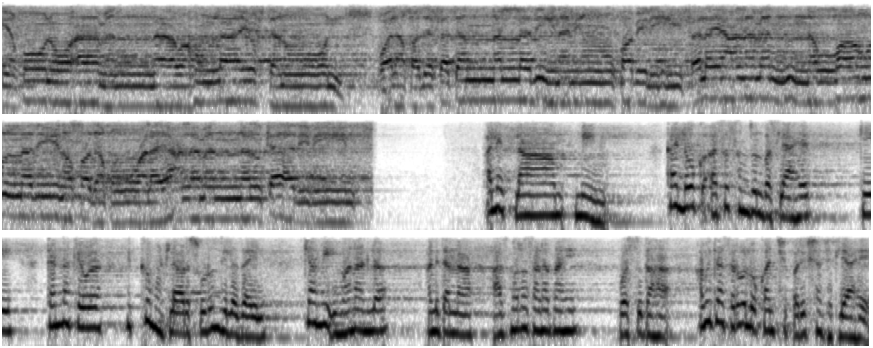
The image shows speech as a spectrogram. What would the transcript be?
يقولوا آمنا وهم لا يفتنون ولقد فتنا الذين من قبلهم فليعلمن الله الذين صدقوا وليعلمن الكاذبين अलिफ लाम मीम काही लोक असं समजून बसले आहेत की त्यांना केवळ इतकं म्हटल्यावर सोडून दिलं जाईल की आम्ही इमान आणलं आणि त्यांना आजमावलं जाणार नाही वस्तुत आम्ही त्या सर्व लोकांची परीक्षा घेतली आहे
